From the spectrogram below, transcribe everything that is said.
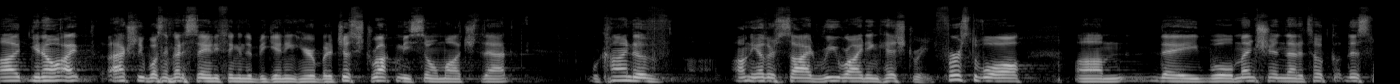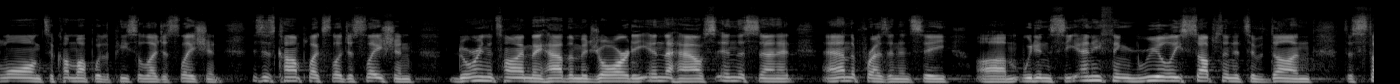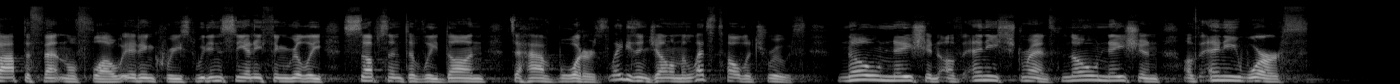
Uh, you know, I actually wasn't going to say anything in the beginning here, but it just struck me so much that we're kind of on the other side rewriting history. First of all, um, they will mention that it took this long to come up with a piece of legislation. This is complex legislation. During the time they have the majority in the House, in the Senate, and the presidency, um, we didn't see anything really substantive done to stop the fentanyl flow. It increased. We didn't see anything really substantively done to have borders. Ladies and gentlemen, let's tell the truth. No nation of any strength, no nation of any worth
